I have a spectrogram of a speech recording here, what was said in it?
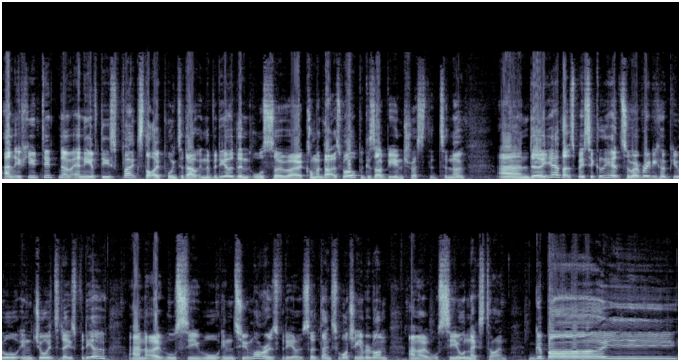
And if you did know any of these facts that I pointed out in the video then also uh, comment that as well because I'd be interested to know. And uh, yeah, that's basically it. So I really hope you all enjoyed today's video, and I will see you all in tomorrow's video. So thanks for watching everyone, and I will see you all next time. Goodbye!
